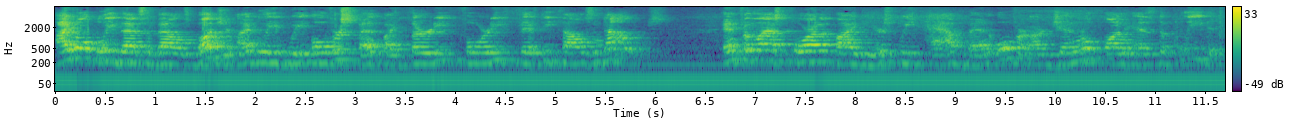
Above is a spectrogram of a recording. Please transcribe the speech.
I don't believe that's a balanced budget. I believe we overspent by thirty, forty, fifty thousand dollars. And for the last four out of five years, we have been over. Our general fund has depleted.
